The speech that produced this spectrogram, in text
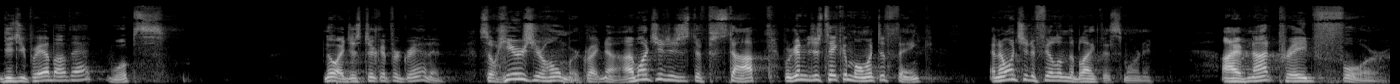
"Did you pray about that?" Whoops. No, I just took it for granted. So here's your homework right now. I want you to just to stop. We're going to just take a moment to think, and I want you to fill in the blank this morning. I have not prayed for.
